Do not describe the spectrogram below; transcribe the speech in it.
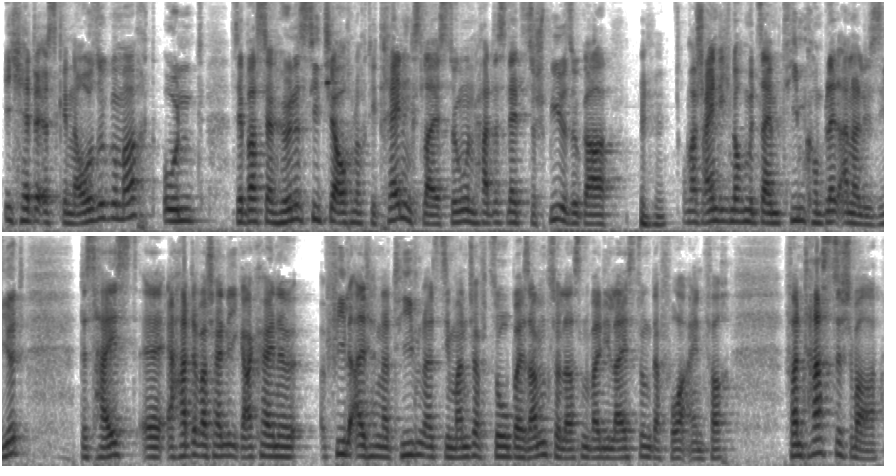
ich hätte es genauso gemacht und Sebastian Hoeneß sieht ja auch noch die Trainingsleistung und hat das letzte Spiel sogar wahrscheinlich noch mit seinem Team komplett analysiert. Das heißt, äh, er hatte wahrscheinlich gar keine viel Alternativen, als die Mannschaft so beisammen zu lassen, weil die Leistung davor einfach fantastisch war.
